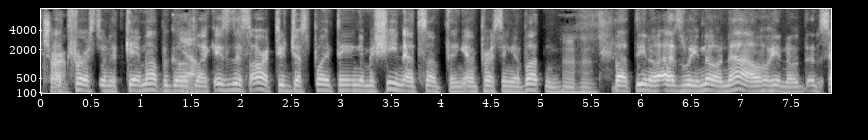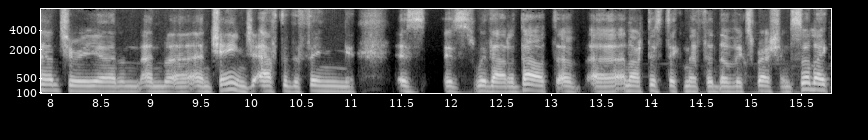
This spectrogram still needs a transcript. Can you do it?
sure. at first when it came up. It goes yeah. like, is this art? You're just pointing a machine at something and pressing a button. Mm-hmm. But you know, as we know now, you know, the century and and uh, and change after the thing is is without a doubt uh, uh, an artistic method of expression. So like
